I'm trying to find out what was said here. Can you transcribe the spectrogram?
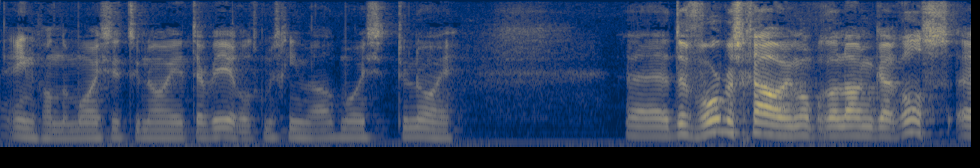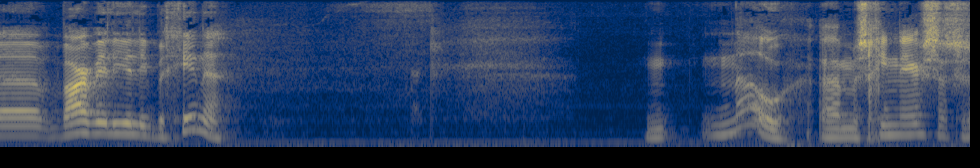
een van de mooiste toernooien ter wereld. Misschien wel het mooiste toernooi. Uh, de voorbeschouwing op Roland Garros. Uh, waar willen jullie beginnen? Nou, uh, misschien eerst eens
